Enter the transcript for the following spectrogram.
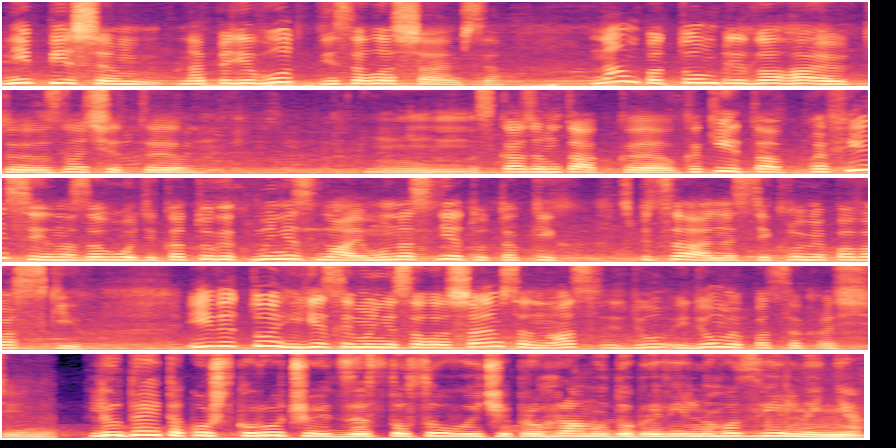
не пишем на перевод, не соглашаемся, нам потом предлагают, э, значит, э, м, скажем так, э, какие-то профессии на заводе, которых мы не знаем. У нас нету таких специальностей, кроме поварских. И в итоге, если мы не соглашаемся, нас идем, и под сокращение. Людей також скорочують, застосовуючи програму добровільного звільнення.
